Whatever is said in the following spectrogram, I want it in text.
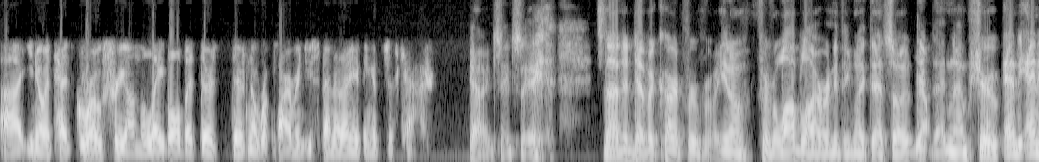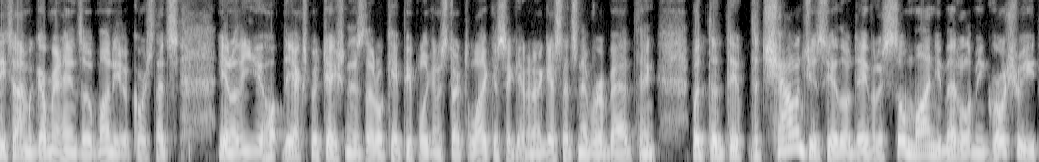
Uh, you know, it has grocery on the label, but there's, there's no requirement you spend on anything. It's just cash. Yeah, it's it's it's not a debit card for you know for Loblaw or anything like that. So, yeah. and I'm sure any anytime a government hands out money, of course, that's you know the the expectation is that okay, people are going to start to like us again, and I guess that's never a bad thing. But the the, the challenges here, though, David, are so monumental. I mean, grocery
